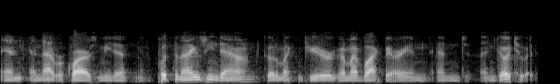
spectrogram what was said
And, and that requires me to put the magazine down, go to my computer, go to my BlackBerry, and, and, and go to it.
